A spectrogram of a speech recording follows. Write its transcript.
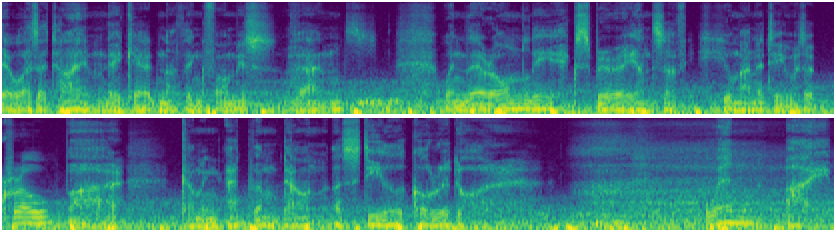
There was a time they cared nothing for Miss Vance, when their only experience of humanity was a crowbar coming at them down a steel corridor. When I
